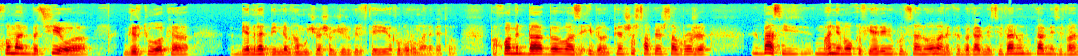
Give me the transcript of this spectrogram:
خۆمان بەچیەوە گرتووە کە بێ منەت بین لەم هەموو کێشە و گیروگرفتەی ڕوبەڕومانە بێتەوە بەخوا من بە بە وازحی بڵم پێ شش ساڵ پێش ساب ڕۆژە باسی هەنێ مووقفی هەرێمی کوردستان و ئەوانە کرد بە کاک نێچیرفان و کاک نێچیرفان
